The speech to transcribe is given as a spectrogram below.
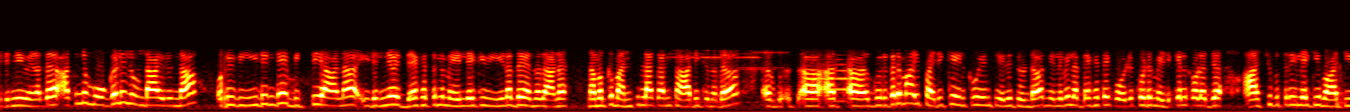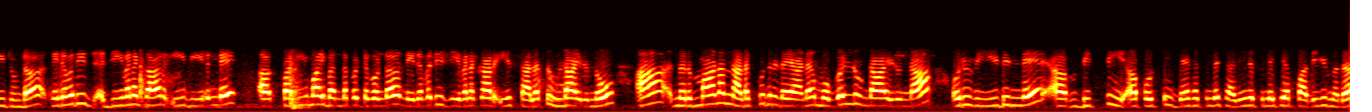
ഇടിഞ്ഞു വീണത്. അതിന് മുകളിൽ ഉണ്ടായിരുന്ന ഒരു വീടിന്റെ ഭിത്തിയാണ് ഇടിഞ്ഞ് ഇദ്ദേഹത്തിന് മേലിലേക്ക് വീണത് എന്നതാണ് നമുക്ക് മനസ്സിലാക്കാൻ സാധിക്കുന്നത്. ഗുരുതരമായി പരിക്കേൽക്കുകയും ചെയ്തിട്ടുണ്ട്. നിലവിൽ അദ്ദേഹത്തെ കോഴിക്കോട് മെഡിക്കൽ കോളേജ് ആശുപത്രിയിലേക്ക് മാറ്റിയിട്ടുണ്ട്. നിരവധി ജീവനക്കാർ ഈ വീടിന്റെ പണിയുമായി ബന്ധപ്പെട്ടുകൊണ്ട് നിരവധി ജീവനക്കാർ ഈ സ്ഥലത്തുണ്ടായിരുന്നു ആ നിർമ്മാണം നടക്കുന്നതിനിടെയാണ് മുകളിലുണ്ടായിരുന്ന ഒരു വീടിന്റെ ഭിത്തി ആ, പൊട്ടി ഇദ്ദേഹത്തിന്റെ ശരീരത്തിലേക്ക് പതിയുന്നത്.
